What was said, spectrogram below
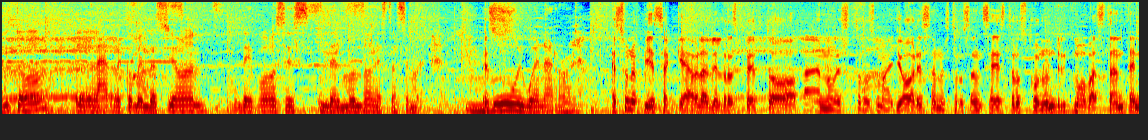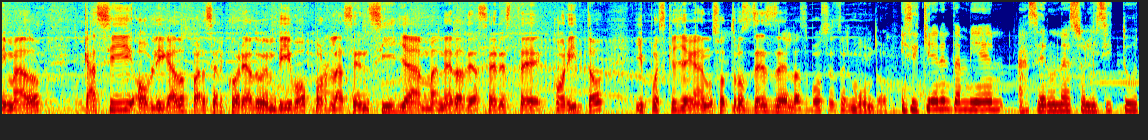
encantó la recomendación de voces del mundo de esta semana. Es- Muy buena rola. Es una pieza que habla del respeto a nuestros mayores, a nuestros ancestros, con un ritmo bastante animado, casi obligado para ser coreado en vivo por la sencilla manera de hacer este corito y pues que llega a nosotros desde las voces del mundo. Y si quieren también hacer una solicitud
